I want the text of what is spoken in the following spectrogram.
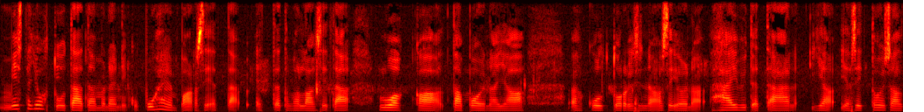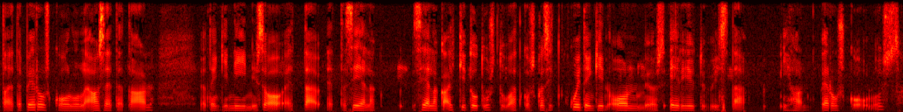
mistä johtuu tämä tämmöinen niin puheenparsi, että, että tavallaan sitä luokkaa tapoina ja kulttuurillisina asioina häivytetään ja, ja sitten toisaalta, että peruskoululle asetetaan jotenkin niin iso, että, että siellä, siellä kaikki tutustuvat, koska sitten kuitenkin on myös eriytymistä ihan peruskouluissa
